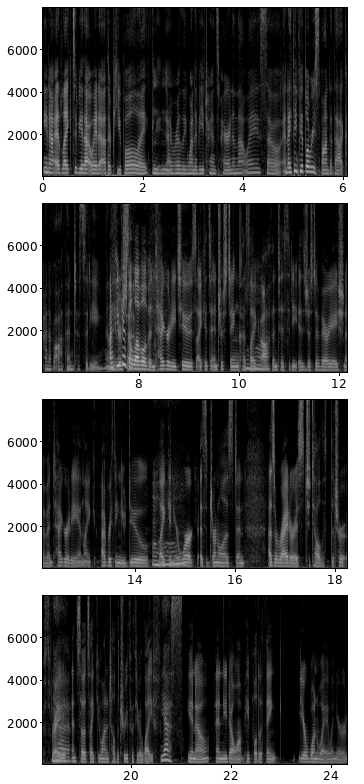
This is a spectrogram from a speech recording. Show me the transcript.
you know i'd like to be that way to other people. Like mm-hmm. i really want to be transparent in that way so and i think people respond to that kind of authenticity i think it's a level of integrity too. It's like it's interesting because mm-hmm. like authenticity is just a variation of integrity and like everything you do like in your mm-hmm. work as a journalist and as a writer is to tell the truth, right? Yeah. And so it's like you want to tell the truth with your life. Yes. You know, and you don't want people to think you're one way when you're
